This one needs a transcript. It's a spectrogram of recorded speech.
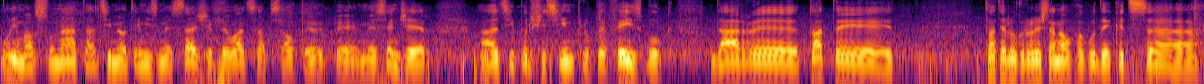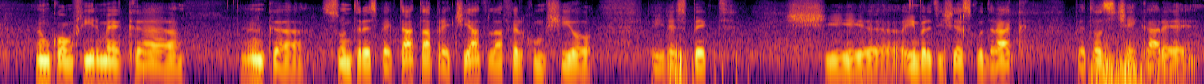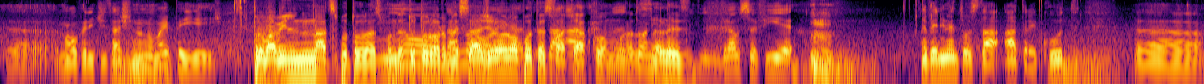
Unii m-au sunat, alții mi-au trimis mesaje pe WhatsApp sau pe, pe Messenger, alții pur și simplu pe Facebook, dar uh, toate, toate lucrurile astea n-au făcut decât să îmi confirme că încă sunt respectat, apreciat, la fel cum și eu îi respect și uh, îi îmbrățișez cu drag pe toți cei care uh, m-au felicitat și nu numai pe ei. Probabil n-ați putut răspunde no, tuturor mesajelor, nu, o puteți da, face da, acum. Tony, să le... vreau să fie... Evenimentul ăsta a trecut, uh,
